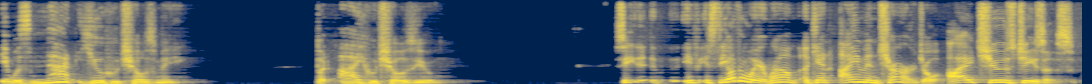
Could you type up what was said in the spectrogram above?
It was not you who chose me, but I who chose you. See, if it's the other way around, again, I'm in charge. Oh, I choose Jesus.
